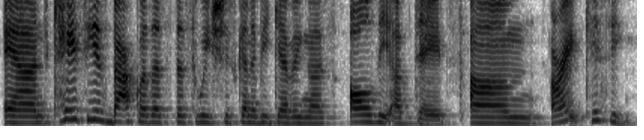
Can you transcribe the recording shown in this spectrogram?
And Casey is back with us this week. She's going to be giving us all the updates. Um, all right, Casey.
